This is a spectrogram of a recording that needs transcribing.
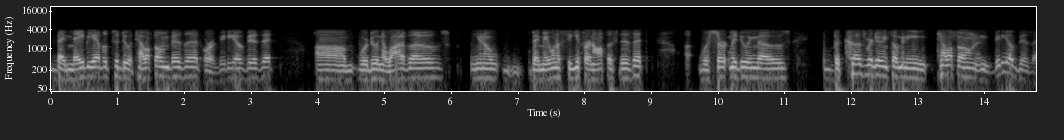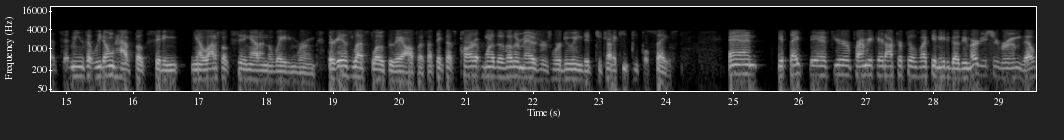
They may be able to do a telephone visit or a video visit. Um, we're doing a lot of those. You know, they may want to see you for an office visit. Uh, we're certainly doing those because we're doing so many telephone and video visits, it means that we don't have folks sitting, you know, a lot of folks sitting out in the waiting room. There is less flow through the office. I think that's part of one of those other measures we're doing to, to try to keep people safe. And if they, if your primary care doctor feels like you need to go to the emergency room, they'll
